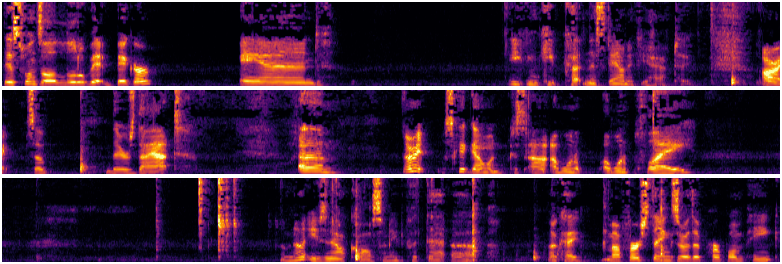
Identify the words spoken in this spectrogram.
This one's a little bit bigger, and you can keep cutting this down if you have to. All right, so there's that. Um, all right, let's get going because I want to I want to play. I'm not using alcohol, so I need to put that up. Okay, my first things are the purple and pink.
